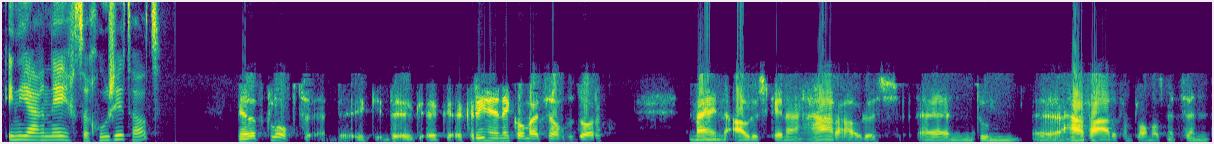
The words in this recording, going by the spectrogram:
in de jaren 90. Hoe zit dat? Ja, dat klopt. Ik, de, Karin en ik komen uit hetzelfde dorp. Mijn ouders kennen haar ouders. En toen uh, haar vader van plan was met zijn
